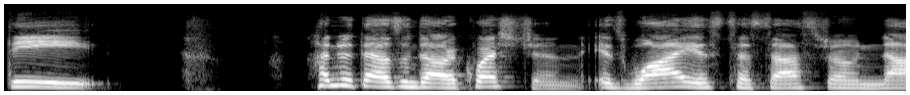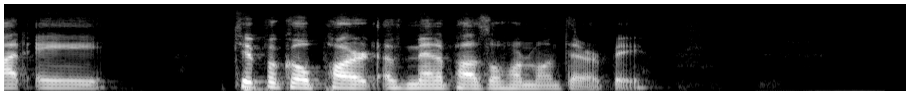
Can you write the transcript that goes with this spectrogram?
The $100,000 question is why is testosterone not a typical part of menopausal hormone therapy?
